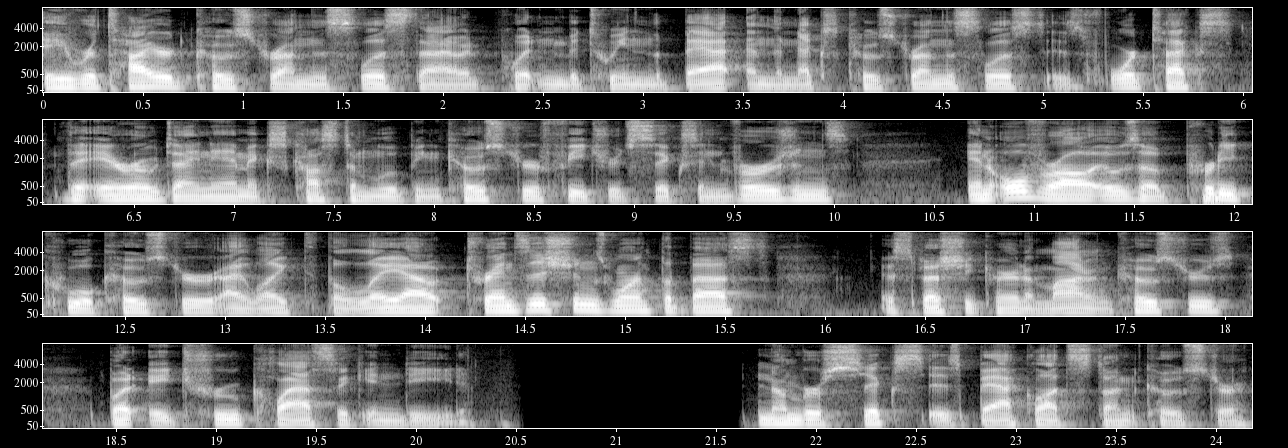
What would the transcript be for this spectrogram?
A retired coaster on this list that I would put in between the Bat and the next coaster on this list is Vortex. The Arrow Dynamics custom looping coaster featured six inversions, and overall it was a pretty cool coaster. I liked the layout. Transitions weren't the best, especially compared to modern coasters, but a true classic indeed. Number six is Backlot Stunt Coaster.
